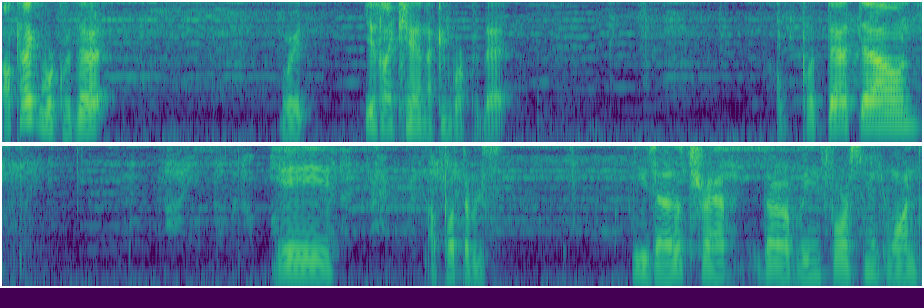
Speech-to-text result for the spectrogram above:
Okay, I can work with that. Wait. Yes, I can. I can work with that. I'll put that down. Yeah. I'll put the use as a trap, the reinforcement one.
